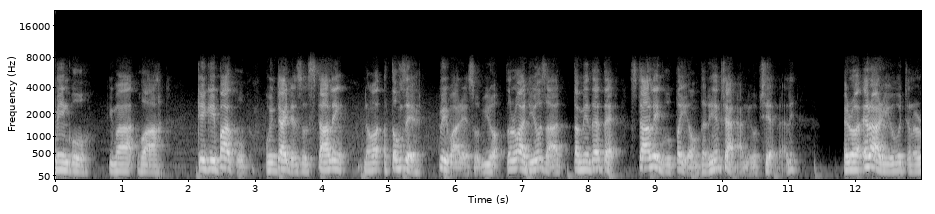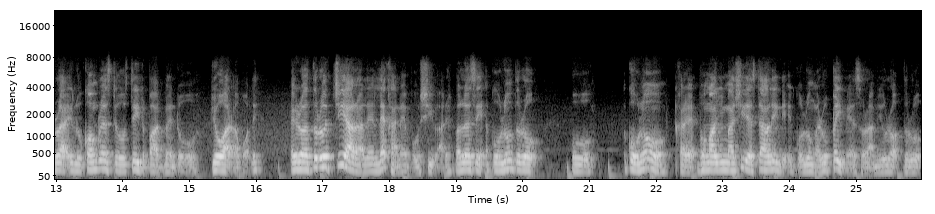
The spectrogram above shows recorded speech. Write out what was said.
မင်ကိုဒီမှာဟိုဟာ KK ဘတ်ကိုဝင်တိုက်တယ်ဆို Starlink เนาะအ30တွေ့ပါတယ်ဆိုပြီးတော့သူတို့ကဒီဥစ္စာတမင်သက်သက် Starlink ကိုပိတ်အောင်သတင်းဖြတ်တာမျိုးဖြစ်တယ်လေအဲ့တော့အဲ့ဓာတွေကိုကျွန်တော်တို့ကအဲ့လို Congress တို့ State Department တို့ပြောရတာပေါ့လေအဲ့တော့သူတို့ကြည့်ရတာလဲလက်ခံတဲ့ပုံရှိပါတယ်ဘာလို့လဲဆိုရင်အကုန်လုံးသူတို့ဟိုအကုန်လုံးခရဲဗမာပြည်မှာရှိတဲ့ Starlink တွေအကုန်လုံးငါတို့ပိတ်မယ်ဆိုတာမျိုးတော့သူတို့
